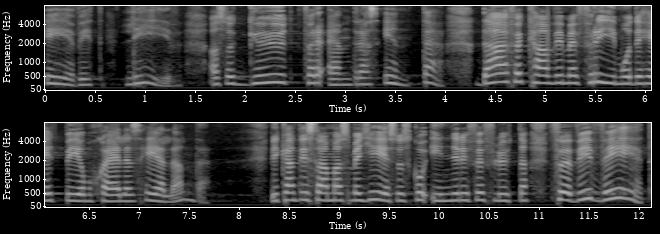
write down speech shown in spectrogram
evigt liv. Alltså Gud förändras inte. Därför kan vi med frimodighet be om själens helande. Vi kan tillsammans med Jesus gå in i det förflutna, för vi vet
